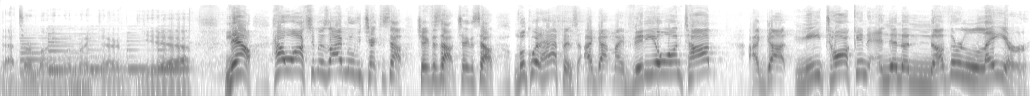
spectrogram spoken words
That's our money one right there. Yeah. Now, how awesome is iMovie? Check this out. Check this out. Check this out. Look what happens. I got my video on top. I got me talking and then another layer.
